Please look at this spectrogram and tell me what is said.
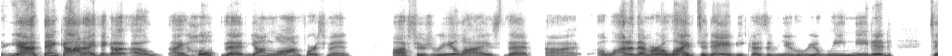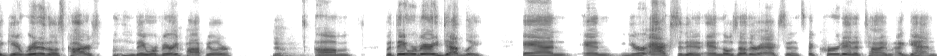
Yeah, thank God. I think uh, uh, I hope that young law enforcement officers realize that uh, a lot of them are alive today because of you. you know, we needed to get rid of those cars. they were very popular. Yeah. Um, but they were very deadly. And and your accident and those other accidents occurred at a time again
